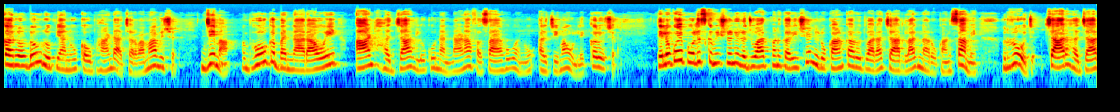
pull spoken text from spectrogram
કરોડો રૂપિયાનું કૌભાંડ આચરવામાં આવ્યું છે, જેમાં ભોગ બનનારાઓએ આઠ હજાર લોકોના નાણાં ફસાયા હોવાનું અરજીમાં ઉલ્લેખ કર્યો છે. તે લોકોએ પોલીસ કમિશનરની રજૂઆત પણ કરી છે અને રોકાણકારો દ્વારા ચાર લાખના રોકાણ સામે રોજ ચાર હજાર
